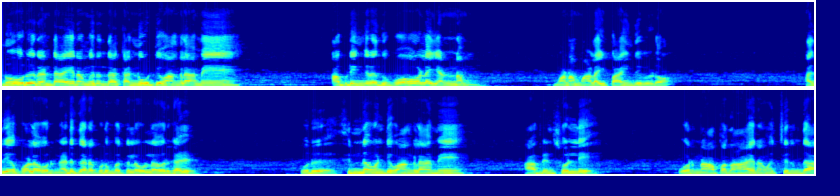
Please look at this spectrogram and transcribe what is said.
நூறு ரெண்டாயிரம் இருந்தால் கண்ணுக்குட்டி வாங்கலாமே. அப்படிங்கிறது போல் எண்ணம் மனம் அலை பாய்ந்து விடும். அதே போல் ஒரு நடுத்தர குடும்பத்தில் உள்ளவர்கள் ஒரு சின்ன வண்டி வாங்கலாமே அப்படின்னு சொல்லி ஒரு நாற்பதாயிரம் வச்சுருந்தா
